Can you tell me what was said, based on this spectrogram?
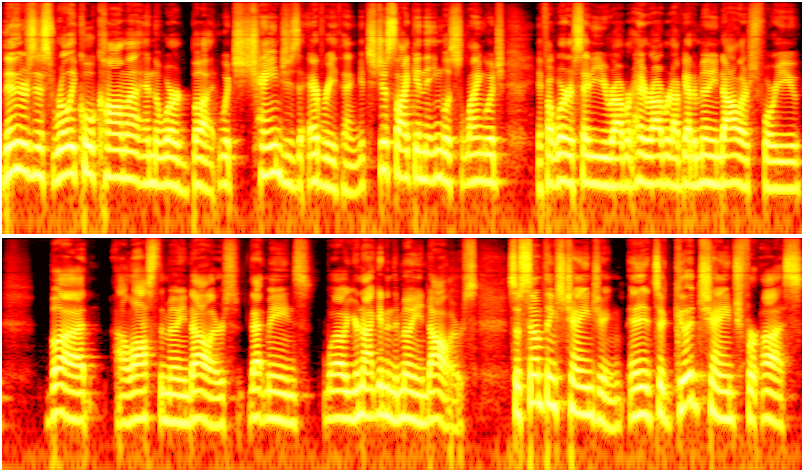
Then there's this really cool comma and the word but, which changes everything. It's just like in the English language, if I were to say to you, Robert, hey, Robert, I've got a million dollars for you, but I lost the million dollars. That means, well, you're not getting the million dollars. So something's changing, and it's a good change for us.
